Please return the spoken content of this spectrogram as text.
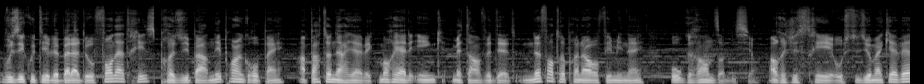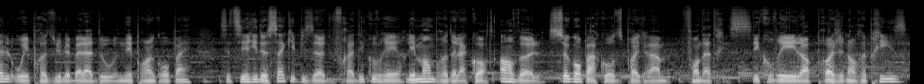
Vous écoutez le balado Fondatrice, produit par Né pour un gros pain, en partenariat avec Montréal Inc., mettant en vedette neuf entrepreneurs au féminin aux grandes ambitions. Enregistré au studio Machiavel, où est produit le balado Né pour un gros pain, cette série de cinq épisodes vous fera découvrir les membres de la cohorte en vol, second parcours du programme Fondatrice. Découvrez leurs projets d'entreprise,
